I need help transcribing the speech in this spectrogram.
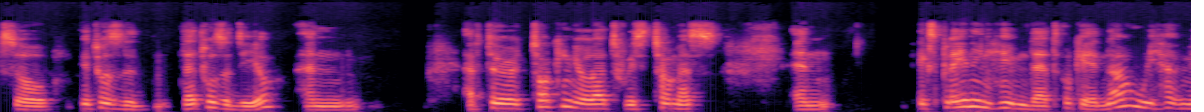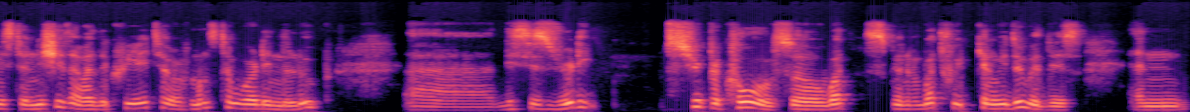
So it was the, that was a deal. And after talking a lot with Thomas and explaining him that okay, now we have Mr. Nishizawa, the creator of Monster World in the Loop. Uh, this is really super cool. So what's gonna what we, can we do with this? And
